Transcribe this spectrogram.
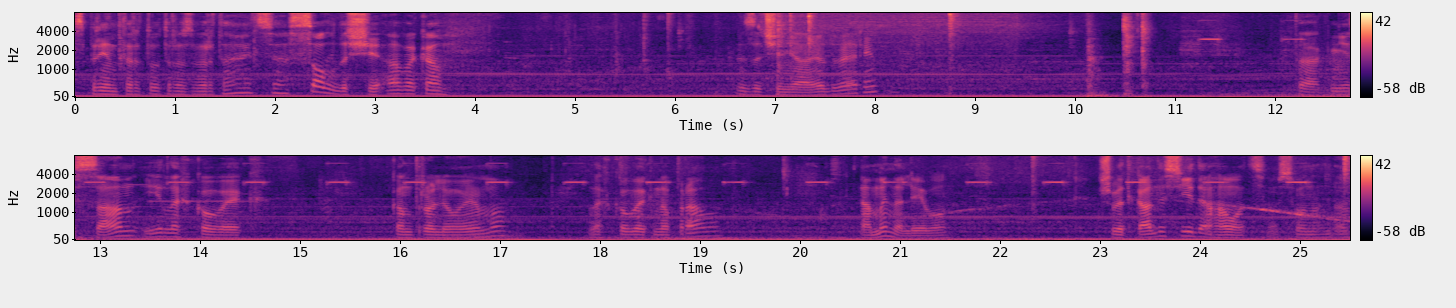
Спринтер тут розвертається. Солодощі АВК. Зачиняю двері. Так, Nissan і легковик. Контролюємо. Легковик направо, а ми наліво. Швидка десь їде, ага, от, ось вона, да.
